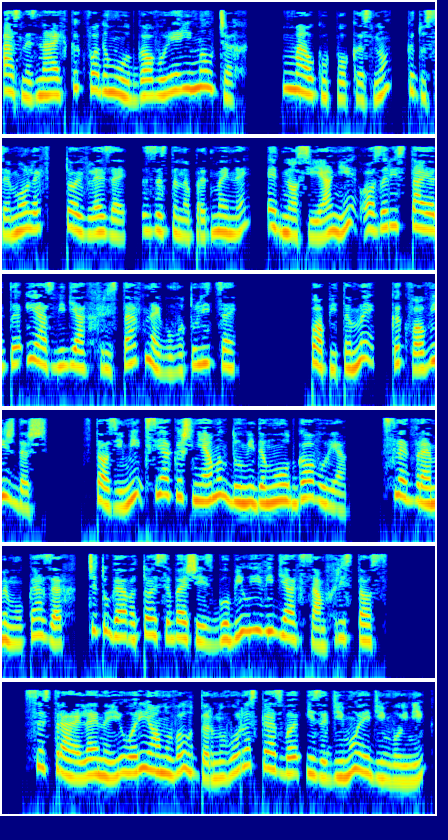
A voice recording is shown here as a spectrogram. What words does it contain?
Аз не знаех какво да му отговоря и мълчах. Малко по-късно, като се молех, той влезе, застана пред мене, едно сияние озари стаята и аз видях Христа в неговото лице. Попита ме, какво виждаш? В този миг сякаш нямам думи да му отговоря. След време му казах, че тогава той се беше изгубил и видях сам Христос. Сестра Елена Иларионова от Търново разказва и за Димо един войник,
